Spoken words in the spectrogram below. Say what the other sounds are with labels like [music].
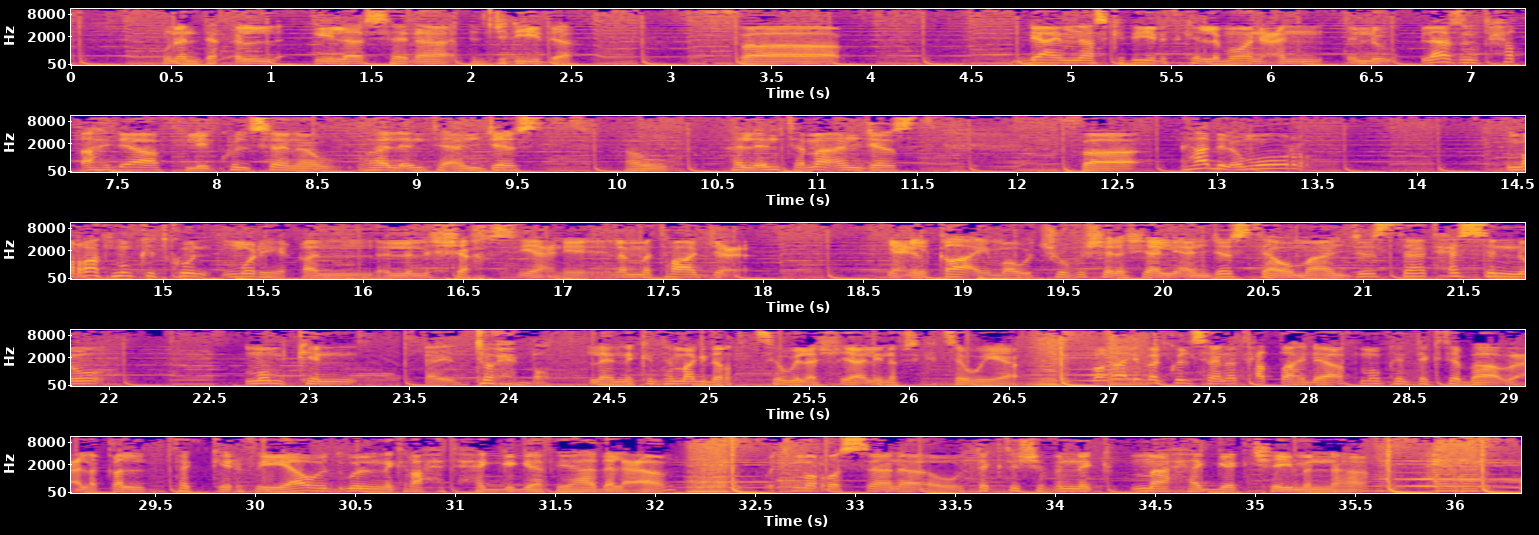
وننتقل إلى سنة جديدة. ف دائما ناس كثير يتكلمون عن إنه لازم تحط أهداف لكل سنة وهل أنت أنجزت أو هل أنت ما أنجزت. فهذه الأمور مرات ممكن تكون مرهقة لل- للشخص. يعني لما تراجع يعني القائمة وتشوف إيش الأشياء اللي أنجزتها وما أنجزتها تحس إنه ممكن تحبط لأنك أنت ما قدرت تسوي الأشياء اللي نفسك تسويها. فغالبا كل سنة تحط أهداف ممكن تكتبها أو على الأقل تفكر فيها وتقول إنك راح تحققها في هذا العام. وتمر السنة وتكتشف إنك ما حققت شيء منها.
